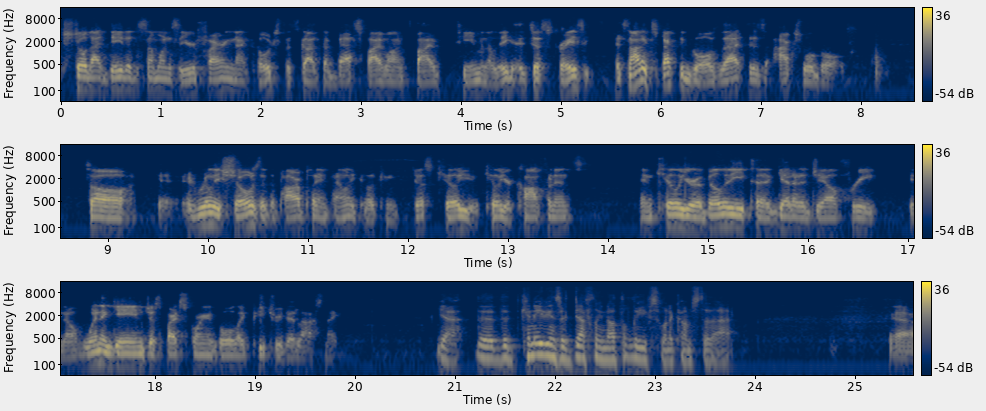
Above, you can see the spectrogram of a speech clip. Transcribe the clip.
show that data to someone and say you're firing that coach that's got the best five on five team in the league. It's just crazy. It's not expected goals. That is actual goals. So it, it really shows that the power play and penalty kill can just kill you, kill your confidence, and kill your ability to get out of jail free. You know, win a game just by scoring a goal like Petry did last night. Yeah, the the Canadiens are definitely not the Leafs when it comes to that. Yeah.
